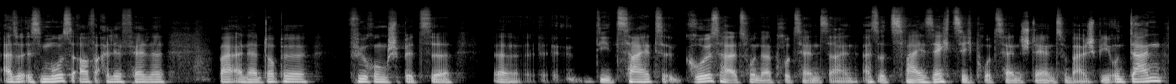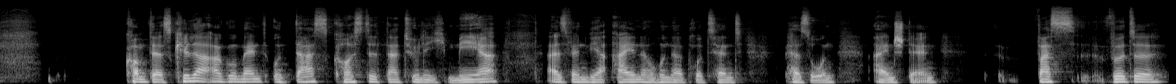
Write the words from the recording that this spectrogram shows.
Also es muss auf alle Fälle bei einer Doppelführungsspitze äh, die Zeit größer als 100 Prozent sein, also 260 Prozent stellen zum Beispiel. Und dann kommt das Killer-Argument und das kostet natürlich mehr, als wenn wir eine 100 Prozent Person einstellen. Was würdest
